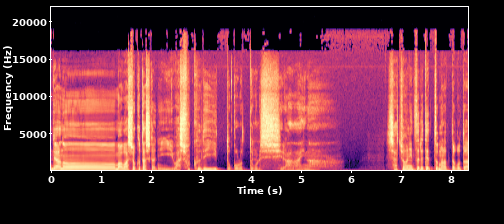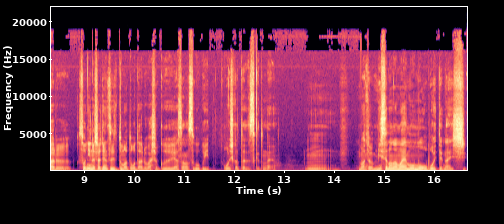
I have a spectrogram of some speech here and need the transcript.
であのーまあ和食確かにいい。和食でいいところって俺知らないな。社長に連れてってもらったことある。ソニーの社長に連れてってもらったことある和食屋さんはすごくいい美味しかったですけどね。うん。まあでも店の名前ももう覚えてないし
